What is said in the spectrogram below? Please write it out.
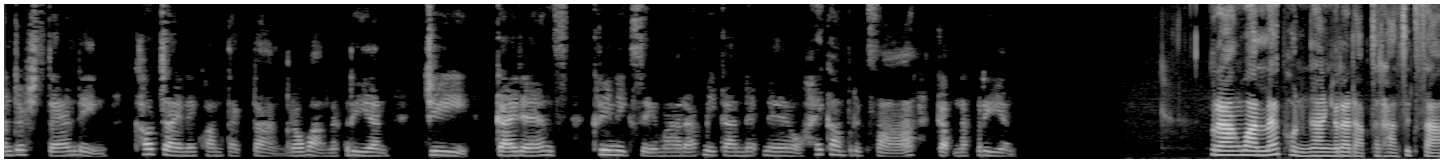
Understanding เข้าใจในความแตกต่างระหว่างนักเรียน G Guidance คลินิกเสมารักมีการแนะแนวให้คำปรึกษากับนักเรียน รางวัลและผลงานระดับสถานศึกษา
